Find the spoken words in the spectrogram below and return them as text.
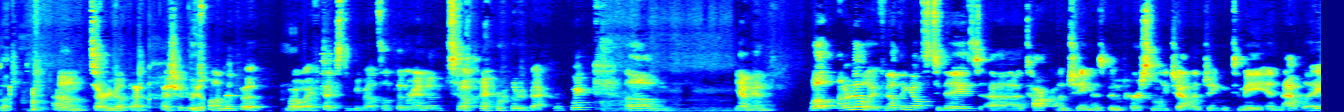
but Um, sorry about that. I should have Yeah. responded, but my wife texted me about something random, so I wrote her back real quick. Um, yeah, man. Well, I don't know. If nothing else, today's uh, talk on shame has been personally challenging to me in that way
